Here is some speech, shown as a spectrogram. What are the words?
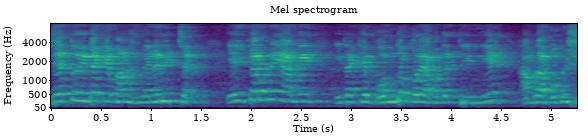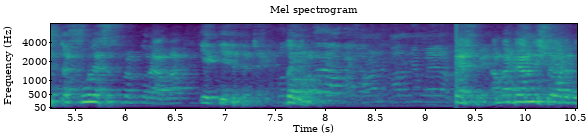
যেহেতু এটাকে মানুষ মেনে নিচ্ছে না, এই কারণেই আমি এটাকে বন্ধ করে আমাদের টিম নিয়ে আমরা ভবিষ্যতে ফুল অ্যাসেসমেন্ট করে আমরা এগিয়ে যেতে চাই। ধন্যবাদ। আমরা বিয়াল্লিশটা করব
